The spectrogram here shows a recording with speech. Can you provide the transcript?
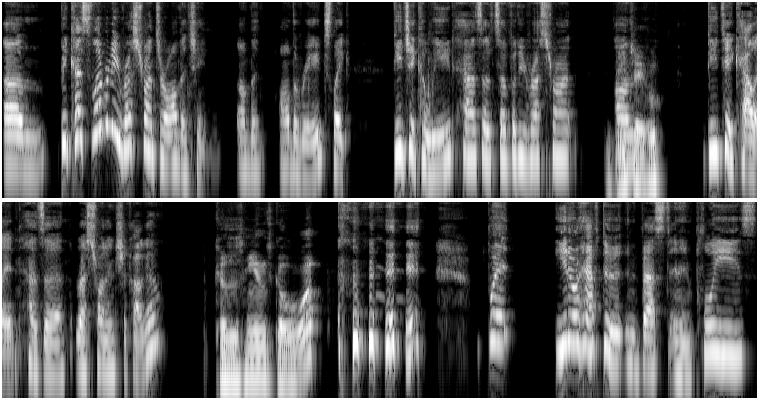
um because celebrity restaurants are all the chain all the all the rage like dj Khaled has a celebrity restaurant Um, DJ who? dj khaled has a restaurant in chicago Because his hands go up. but you don't have to invest in employees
